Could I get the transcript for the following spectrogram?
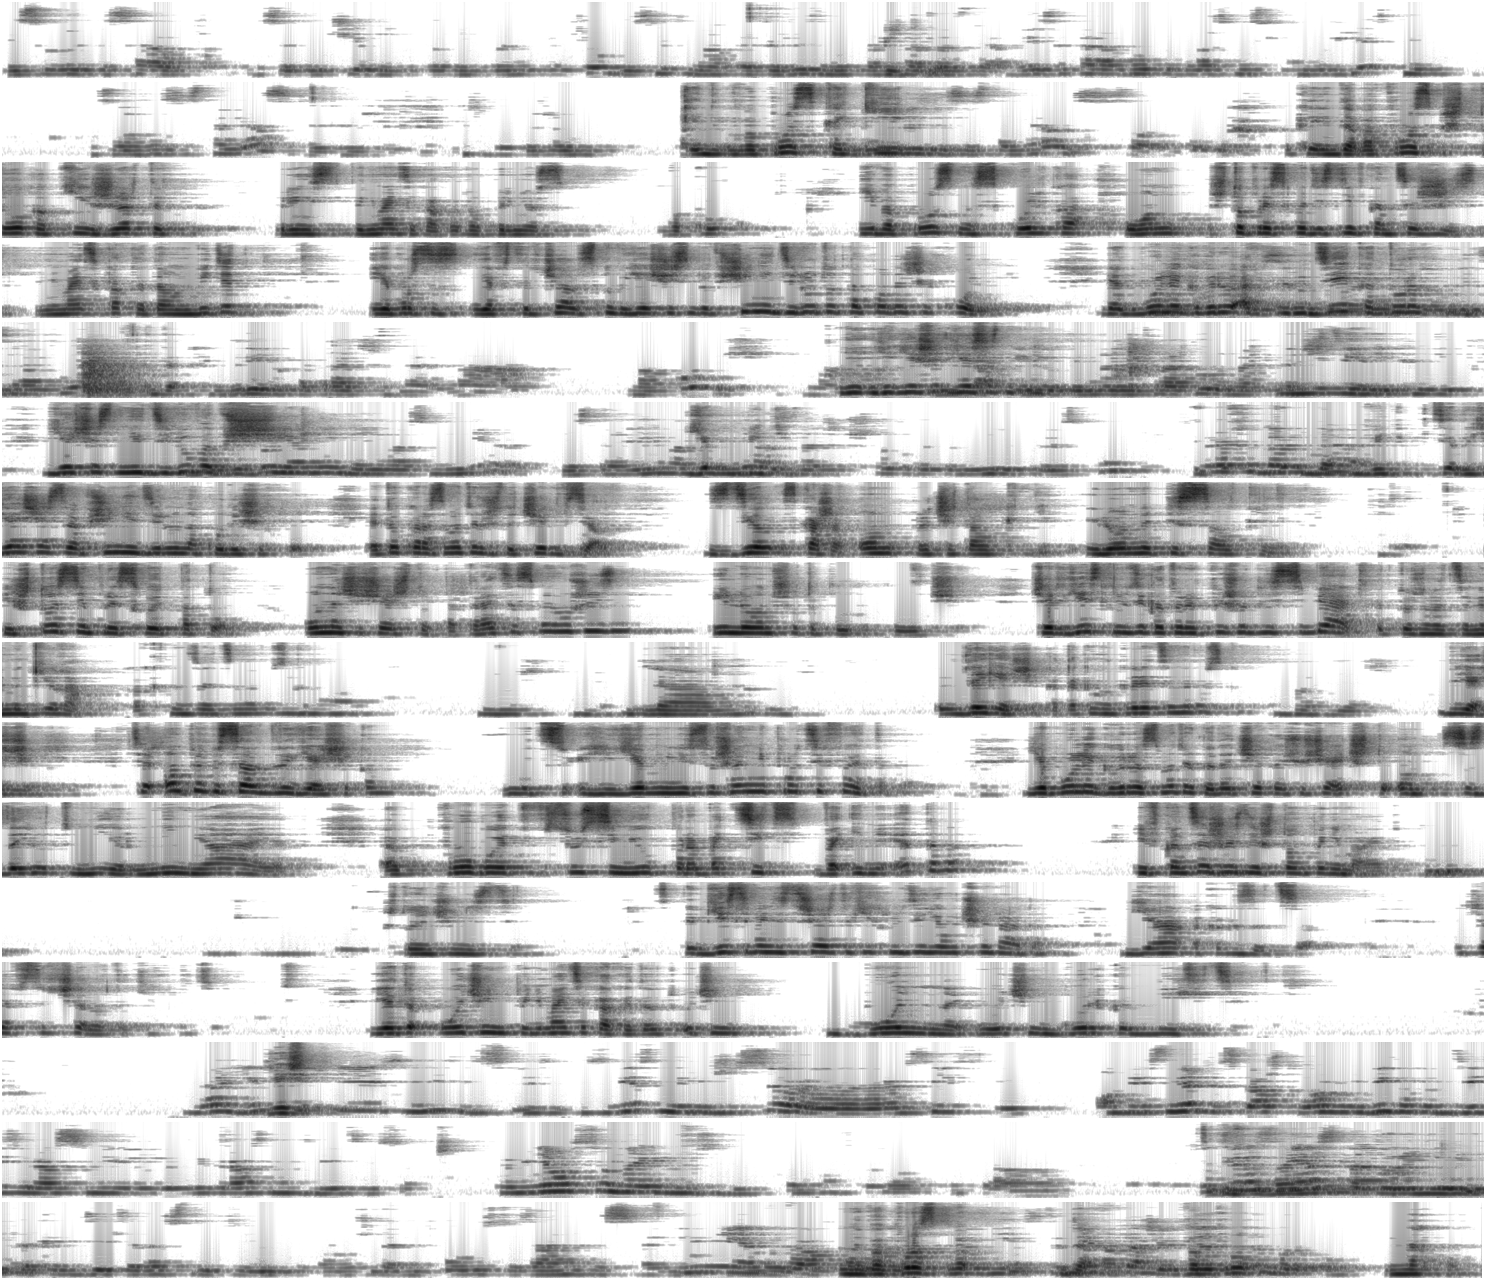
если он написал, если это учебник, который никто не прочел, действительно, эта жизнь не прошла разряд. Но если эта работа была смыслом жизни, если он состоялся в этой жизни, это же Вопрос, какие... Да, вопрос, что, какие жертвы принес, понимаете, как он принес вокруг. И вопрос, насколько он, что происходит с ним в конце жизни. Понимаете, как, когда он видит, и я просто, я встречалась, ну, я сейчас вообще не делю тут на кодыш и холь. Я более говорю от людей, которых... Да. Время потраченное на, на кодыш, я, я, я, я, сейчас... Я сейчас не делю вообще... Я, меняют, ведь... значит, что-то в этом мире происходит. Да, да, ведь я сейчас вообще не делю на код и ход. Я только рассматриваю, что человек взял, сделал, скажем, он прочитал книгу, или он написал книгу. И что с ним происходит потом? Он ощущает, что потратил свою жизнь, или он что-то получил. Теперь есть люди, которые пишут для себя, это тоже называется лемагира. Как это называется на русском? Для, для ящика, так оно говорится на русском? В ящик. Он прописал для ящика. Я не совершенно не против этого. Я более говорю, смотрю, когда человек ощущает, что он создает мир, меняет, э, пробует всю семью поработить во имя этого, и в конце жизни что он понимает? Что ничего не сделал. Если вы не встречаете таких людей, я очень рада. Я, как говорится, я встречала таких людей. И это очень, понимаете как, это очень больно и очень горько видеть да, есть я... известный режиссер э, российский, он перед смертью сказал, что он не видел, как дети росли, прекрасные дети. Все. Поменял все на иллюзию. Он сказал, это... Известно, которые не видят, как их дети растут, потому что они полностью заняты своим. Нет, да. Но вопрос... Да, вопрос...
